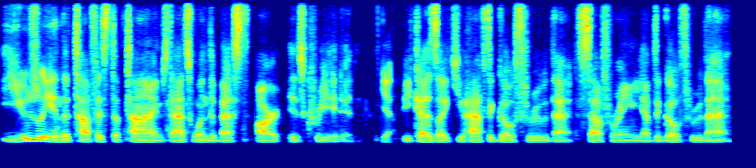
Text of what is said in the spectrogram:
usually in the toughest of times, that's when the best art is created. Yeah. Because like you have to go through that suffering, you have to go through that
